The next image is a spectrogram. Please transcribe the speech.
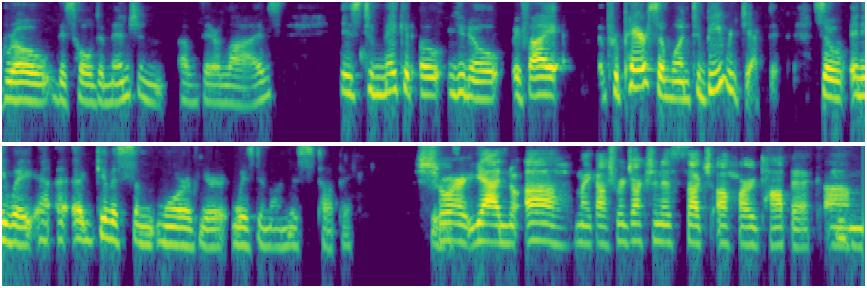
grow this whole dimension of their lives is to make it oh you know if I prepare someone to be rejected. So anyway, uh, uh, give us some more of your wisdom on this topic. Sure. Yeah. No, oh my gosh, rejection is such a hard topic. Mm-hmm. Um, mm-hmm.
